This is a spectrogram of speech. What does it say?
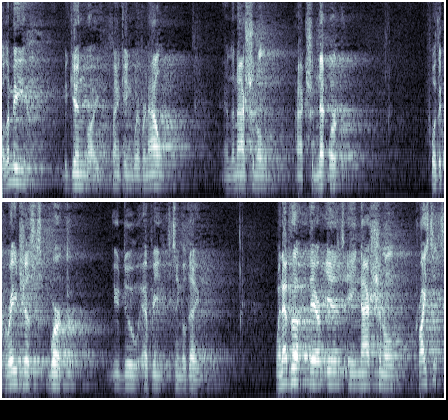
Well, let me begin by thanking Reverend Al and the National Action Network for the courageous work you do every single day. Whenever there is a national crisis,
